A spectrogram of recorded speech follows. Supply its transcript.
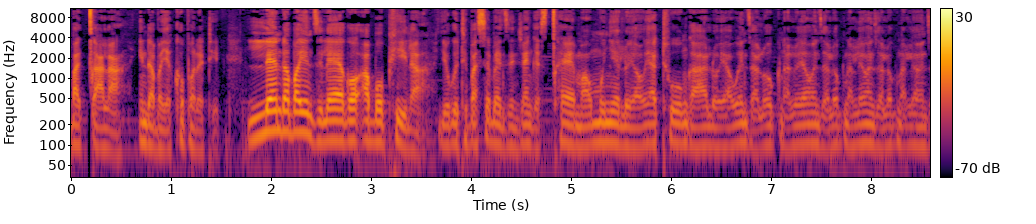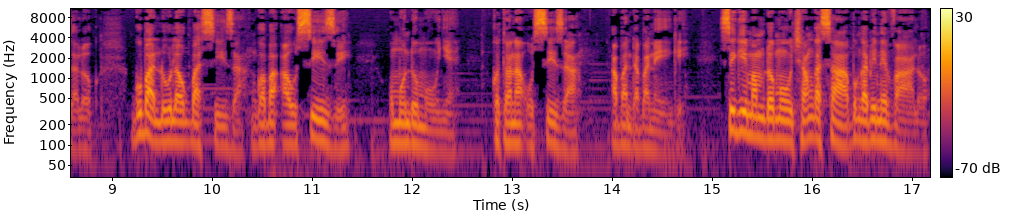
bacala indaba ye-cooperative. Lento abayenzileko abophila yokuthi basebenze njengesichema omunye loya uyathunga loya wenza lokhu naloya wenza lokhu naloya wenza lokhu naloya wenza lokhu. Kuba lula ukubasiza ngoba awusizi umuntu munye kodwana usiza abantu abaningi sikima mntu omutsha ungasabi ungabi nevalo.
